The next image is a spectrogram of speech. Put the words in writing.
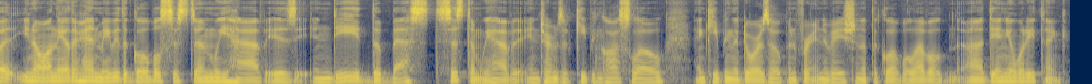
But you know, on the other hand, maybe the global system we have is indeed the best system we have in terms of keeping costs low and keeping the doors open for innovation at the global level. Uh, Daniel, what do you think?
